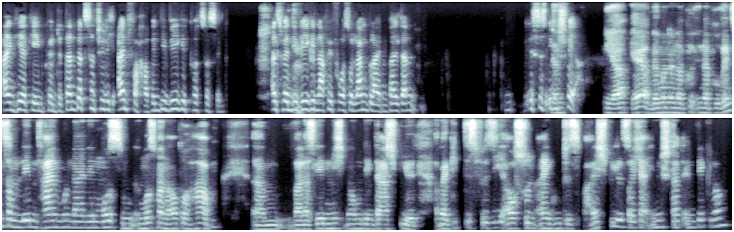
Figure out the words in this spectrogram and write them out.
einhergehen könnte, dann wird es natürlich einfacher, wenn die Wege kürzer sind, als wenn die Wege nach wie vor so lang bleiben, weil dann ist es eben dann, schwer. Ja, ja, wenn man in der, in der Provinz am Leben teilnehmen muss, muss man ein Auto haben, ähm, weil das Leben nicht mehr unbedingt da spielt. Aber gibt es für Sie auch schon ein gutes Beispiel solcher Innenstadtentwicklung?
